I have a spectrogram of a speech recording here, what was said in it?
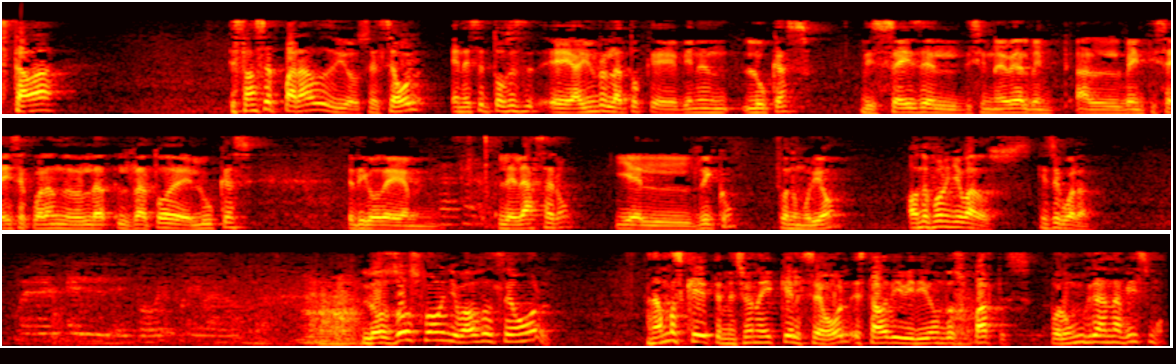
Estaba, estaban separados de Dios. El Seol, en ese entonces, eh, hay un relato que viene en Lucas 16, del 19 al, 26. ¿Se acuerdan del relato de Lucas? Eh, digo, de, mm, de Lázaro y el rico, cuando murió. ¿A dónde fueron llevados? ¿Quién se acuerda? Los dos fueron llevados al Seol. Nada más que te menciona ahí que el Seol estaba dividido en dos partes, por un gran abismo.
